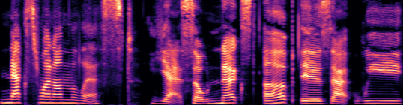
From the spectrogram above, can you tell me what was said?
Next one on the list. Yes. So next up is that we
